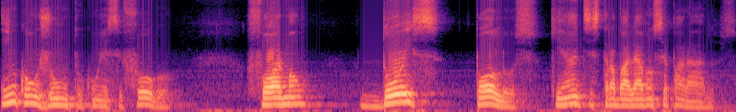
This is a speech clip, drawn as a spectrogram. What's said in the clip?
em conjunto com esse fogo, formam dois polos que antes trabalhavam separados.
